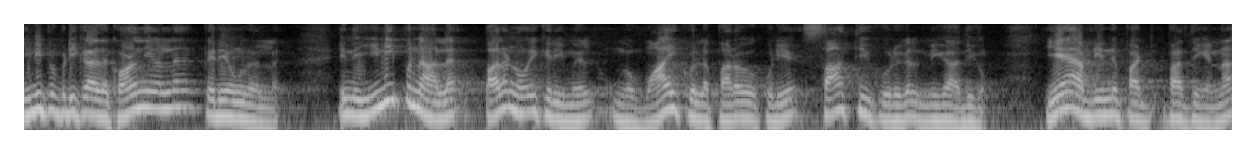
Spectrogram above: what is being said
இனிப்பு பிடிக்காத குழந்தையும் இல்லை பெரியவங்களும் இல்லை. இந்த இனிப்புனால பல நோய்க்கருமிகள் உங்கள் வாய்க்குள்ளே பரவக்கூடிய சாத்தியக்கூறுகள் மிக அதிகம். ஏன் அப்படின்னு பாத்- பார்த்தீங்கன்னா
